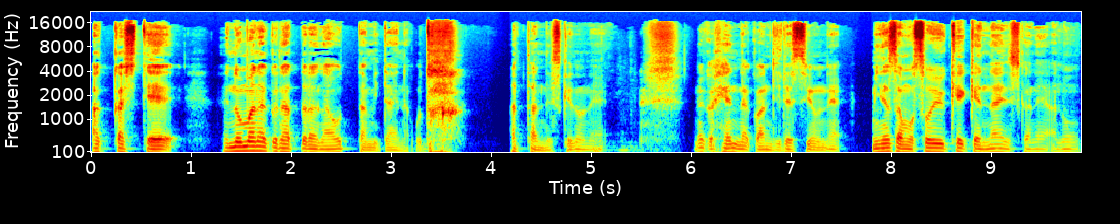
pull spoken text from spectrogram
悪化して飲まなくなったら治ったみたいなことが あったんですけどね。なんか変な感じですよね。皆さんもそういう経験ないですかね。あの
